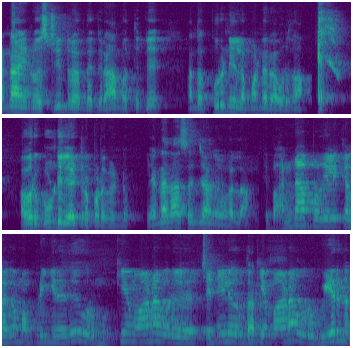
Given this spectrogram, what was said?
அண்ணா யூனிவர்சிட்டின்ற அந்த கிராமத்துக்கு அந்த குறுநில மன்னர் அவர் தான் அவர் கூண்டில் ஏற்றப்பட வேண்டும். என்னதான் செஞ்சாங்க இவங்கெல்லாம்? இப்ப அண்ணா பல்கலைக்கழகம் அப்படிங்கிறது ஒரு முக்கியமான ஒரு சென்னையில ஒரு முக்கியமான ஒரு உயர்ந்த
